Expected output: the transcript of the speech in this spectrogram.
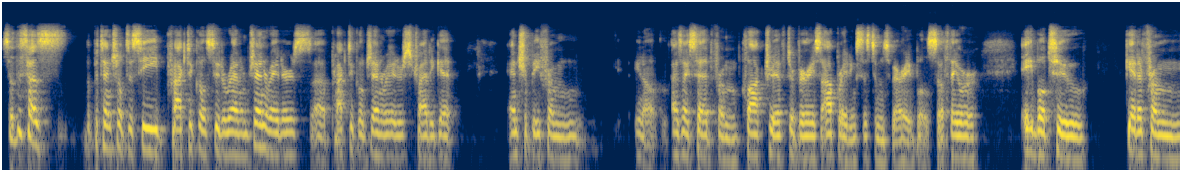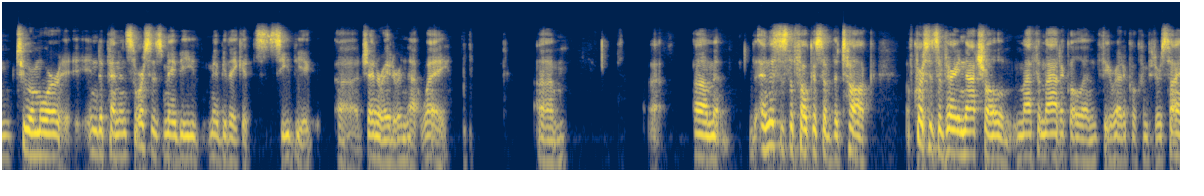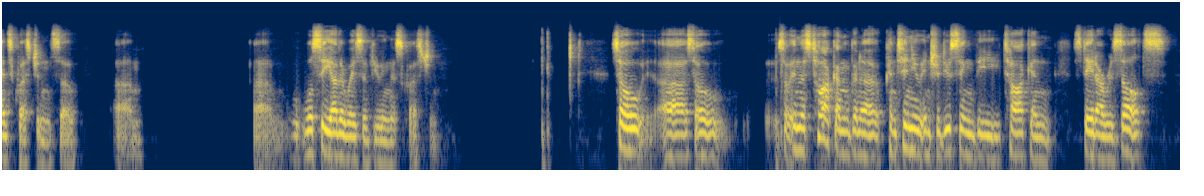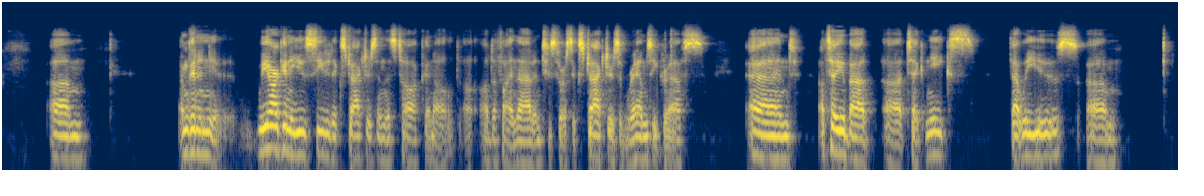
So this has the potential to see practical pseudorandom generators. Uh, practical generators try to get entropy from, you know, as I said, from clock drift or various operating systems variables. So if they were able to get it from two or more independent sources, maybe maybe they could see the uh, generator in that way. Um, uh, um, and this is the focus of the talk. Of course, it's a very natural mathematical and theoretical computer science question, so um, uh, we'll see other ways of viewing this question. So, uh, so, so in this talk, I'm going to continue introducing the talk and state our results. Um, I'm going to we are going to use seeded extractors in this talk, and I'll, I'll define that in two-source extractors and Ramsey graphs. And I'll tell you about uh, techniques that we use. Um,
